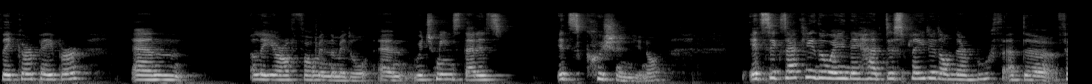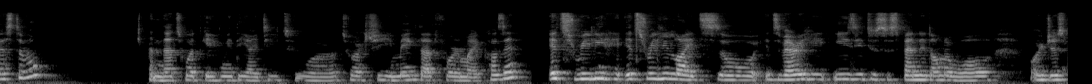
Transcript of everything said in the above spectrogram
thicker paper and a layer of foam in the middle, and which means that it's it's cushioned, you know. It's exactly the way they had displayed it on their booth at the festival. And that's what gave me the idea to uh, to actually make that for my cousin. It's really it's really light, so it's very easy to suspend it on a wall or just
